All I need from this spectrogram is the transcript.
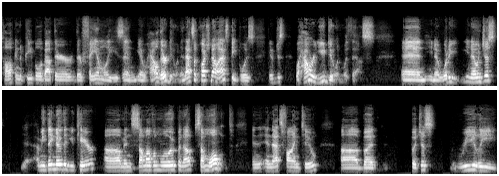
talking to people about their their families and you know how they're doing. And that's a question i'll ask people is you know just well how are you doing with this? And you know what do you you know and just i mean they know that you care um, and some of them will open up some won't. And, and that's fine too. Uh, but but just really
